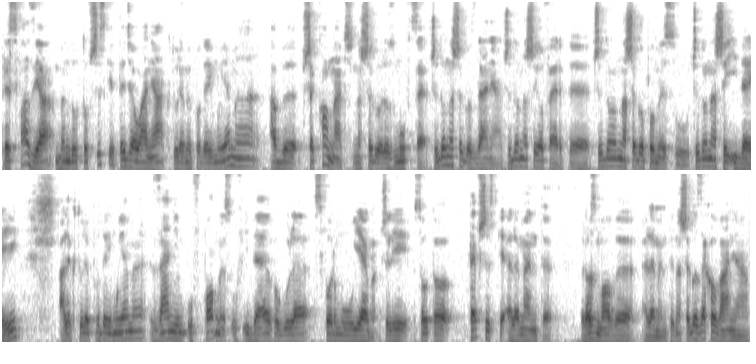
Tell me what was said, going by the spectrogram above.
presfazja będą to wszystkie te działania, które my podejmujemy, aby przekonać naszego rozmówcę, czy do naszego zdania, czy do naszej oferty, czy do naszego pomysłu, czy do naszej idei, ale które podejmujemy zanim ów pomysł, ów ideę w ogóle sformułujemy. Czyli są to te wszystkie elementy rozmowy, elementy naszego zachowania,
